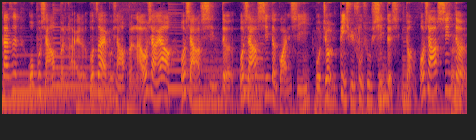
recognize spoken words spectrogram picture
但是我不想要本来了，我再也不想要本来，我想要我想要新的，我想要新的关系，我就必须付出新的行动，我想要新的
